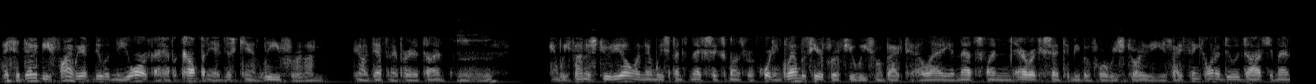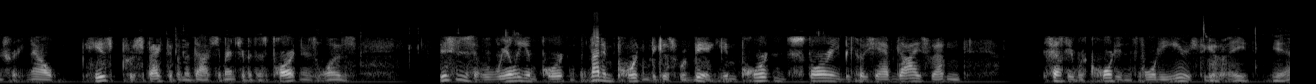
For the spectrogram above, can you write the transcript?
I said, "That'd be fine. We have to do it in New York. I have a company. I just can't leave for an un, you know definite period of time." hmm And we found a studio, and then we spent the next six months recording. Glenn was here for a few weeks, went back to L.A., and that's when Eric said to me before we started, "He's, I think I want to do a documentary." Now, his perspective on the documentary with his partners was, "This is a really important, not important because we're big, important story because you have guys who haven't essentially recorded in 40 years together." Right. Yeah.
